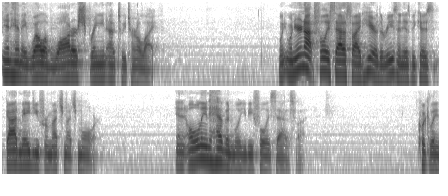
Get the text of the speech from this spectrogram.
in him a well of water springing up to eternal life. When, when you're not fully satisfied here, the reason is because God made you for much, much more. And only in heaven will you be fully satisfied. Quickly,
